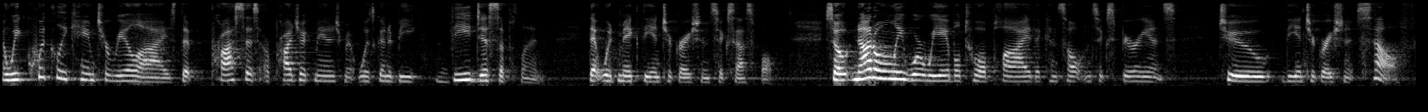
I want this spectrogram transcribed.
And we quickly came to realize that process or project management was going to be the discipline that would make the integration successful. So not only were we able to apply the consultant's experience to the integration itself,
